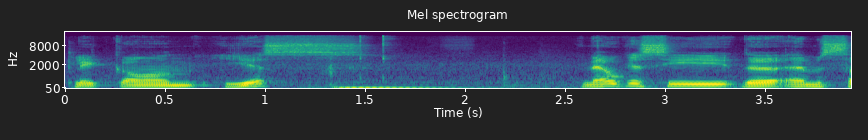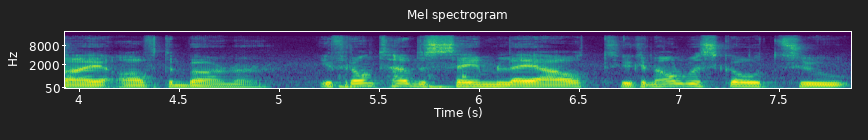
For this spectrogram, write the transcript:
Click on yes. Now we can see the MSI Afterburner. If you don't have the same layout you can always go to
